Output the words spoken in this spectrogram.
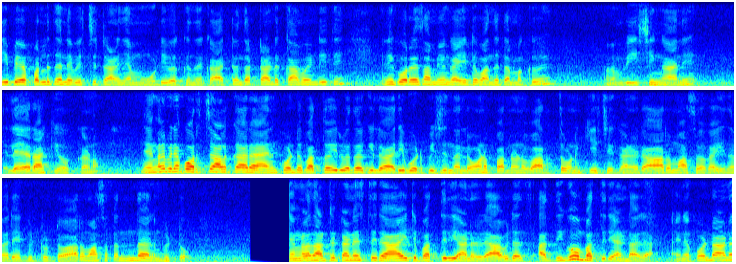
ഈ പേപ്പറിൽ തന്നെ വെച്ചിട്ടാണ് ഞാൻ മൂടി വെക്കുന്നത്. കാറ്റും തട്ടാണ്ടിരിക്കാൻ വേണ്ടിയിട്ട് ഇനി കുറേ സമയം കഴിഞ്ഞിട്ട് വന്നിട്ട് നമുക്ക് വീശിങ്ങാൻ ലെയറാക്കി വെക്കണം. ഞങ്ങൾ പിന്നെ കുറച്ച് ആൾക്കാർ കൊണ്ട് പത്തോ ഇരുപതോ കിലോ അരി പൊടിപ്പിച്ച് നല്ലോണം പറഞ്ഞോണം വറുത്ത് ഉണക്കി വെച്ചേക്കാണ്. ഒരു ആറ് മാസം കഴിയുന്നവരെ കിട്ടും കേട്ടോ ആറ് മാസമൊക്കെ എന്തായാലും കിട്ടും. ഞങ്ങളെ നാട്ടിൽ സ്ഥിരമായിട്ട് പത്തിരിയാണ്. രാവിലെ അധികവും പത്തിരി ഉണ്ടാകുക. അതിനെക്കൊണ്ടാണ്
